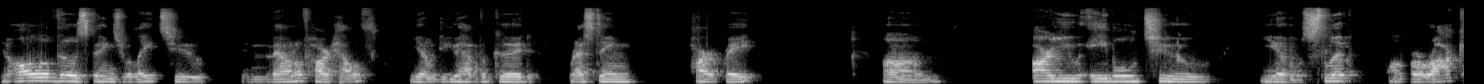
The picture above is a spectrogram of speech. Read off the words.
And all of those things relate to the amount of heart health. You know, do you have a good resting heart rate? Um, are you able to, you know, slip on a rock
